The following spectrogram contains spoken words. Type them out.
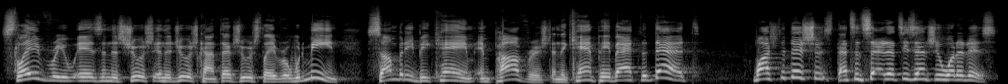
slavery is in this Jewish in the Jewish context. Jewish slavery would mean somebody became impoverished and they can't pay back the debt Wash the dishes. That's, that's essentially what it is.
